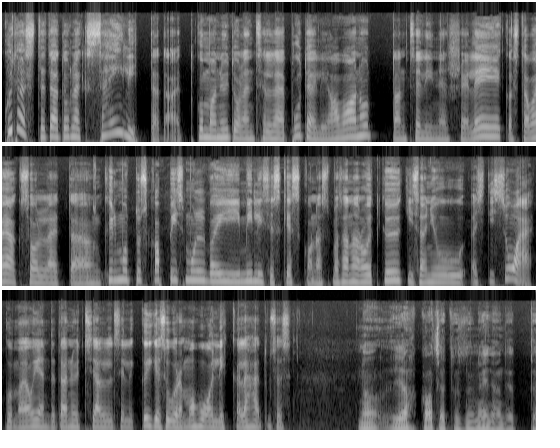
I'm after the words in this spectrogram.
kuidas teda tuleks säilitada, et kui ma nüüd olen selle pudeli avanud, ta on selline želee, kas ta vajaks olla, et ta on külmutuskapis mul või millises keskkonnas, ma saan aru, et köögis on ju hästi soe, kui ma hoian teda nüüd seal selle kõige suurema ohuallika läheduses. Nojah, katsetused on näidanud, et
